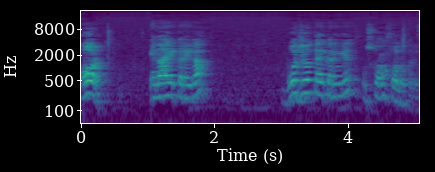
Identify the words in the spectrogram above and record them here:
और एनआईए करेगा। वो जो तय करेंगे उसको हम फॉलो करेंगे।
